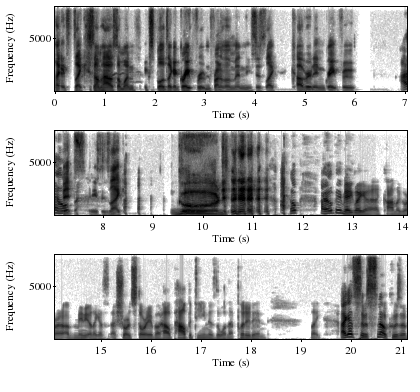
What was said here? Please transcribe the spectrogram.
like it's like somehow someone explodes like a grapefruit in front of him, and he's just like covered in grapefruit I hope. bits, and he's just like, good. I hope I hope they make like a, a comic or a, a mini like a, a short story about how Palpatine is the one that put it in. Like I guess it was Snoke who's a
